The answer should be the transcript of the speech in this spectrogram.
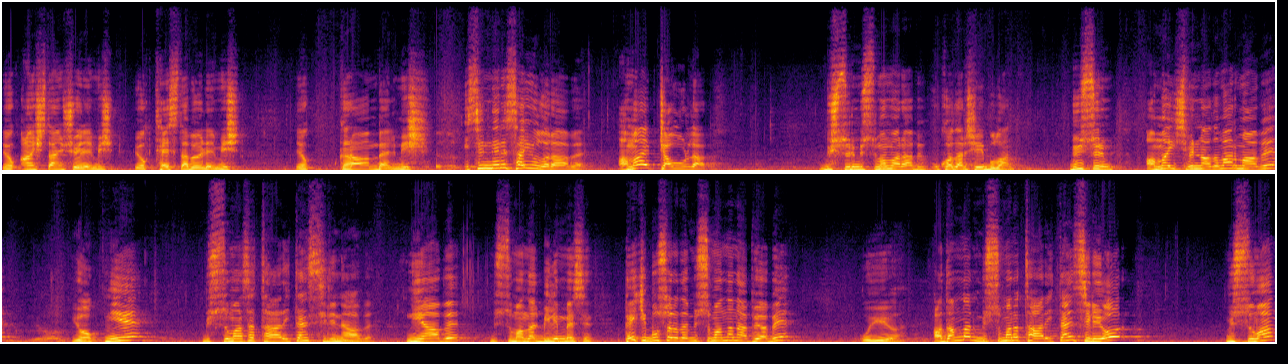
Yok Einstein şöylemiş, yok Tesla böylemiş, yok Graham Bell'miş. İsimleri sayıyorlar abi. Ama hep gavurlar. Bir sürü Müslüman var abi o kadar şey bulan. Bir sürü ama hiçbirinin adı var mı abi? Yok. Niye? Müslümansa tarihten silin abi. Niye abi? Müslümanlar bilinmesin. Peki bu sırada Müslümanlar ne yapıyor abi? Uyuyor. Adamlar Müslümanı tarihten siliyor. Müslüman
